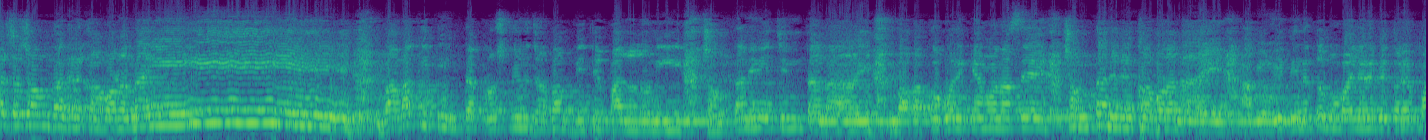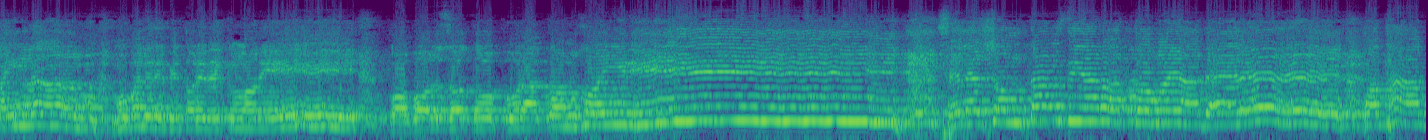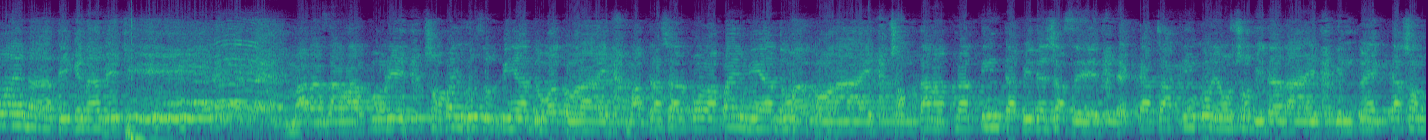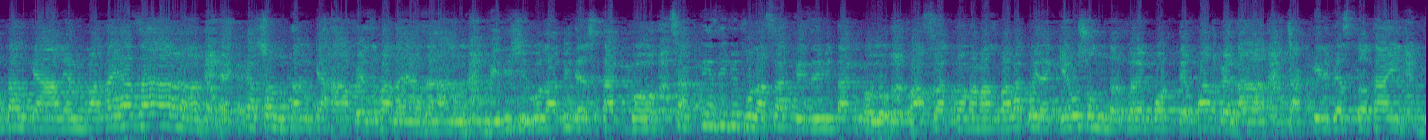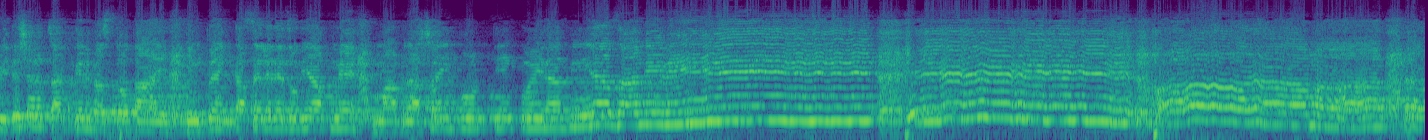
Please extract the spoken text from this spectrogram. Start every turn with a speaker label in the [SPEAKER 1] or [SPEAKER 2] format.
[SPEAKER 1] কাছে সন্তানের খবর নাই। বাবা কি তিনটা প্রশ্নের জবাব দিতে পারল নি সন্তানের চিন্তা নাই। বাবা কবরে কেমন আছে? সন্তানের খবর নাই। আমি ওই দিনে তো মোবাইলের ভেতরে পাইলাম। মোবাইলের ভেতরে দেখল রে কবর যত পুরাতন হয় রে। বলে না, ঠিক না বেঠি মারা যাওয়ার পরে সবাই হুজুর দিয়া দোয়া করায়, মাদ্রাসার পোলাপাই মিয়া দোয়া করায়। সন্তান আপনার তিনটা বিদেশ আছে। একটা চাকরি করে অসুবিধা নাই। কিন্তু একটা সন্তানকে আলেম বানায়া যান, একটা সন্তানকে হাফেজ বানায়া যান। বিদেশি গুলা বিদেশ থাকব, চাকরিজীবী ফুলা চাকরিজীবী থাকব। পাঁচ ওয়াক্ত নামাজ বালা কইরা কেউ সুন্দর করে পড়তে পারবে না। চাকরির ব্যস্ততায়, বিদেশের চাকরির ব্যস্ততায়। কিন্তু একটা ছেলেরে যদি আপনি মাদ্রাসায় ভর্তি কইরা দিয়া জানি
